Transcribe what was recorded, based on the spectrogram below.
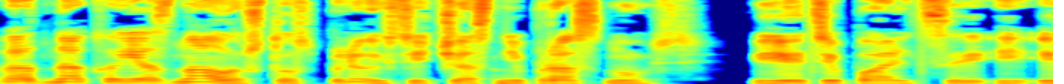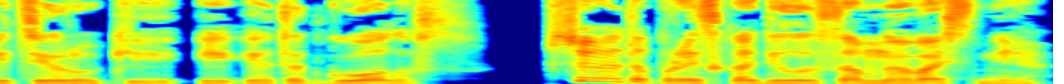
Однако я знала, что сплю и сейчас не проснусь. И эти пальцы, и эти руки, и этот голос — все это происходило со мной во сне.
